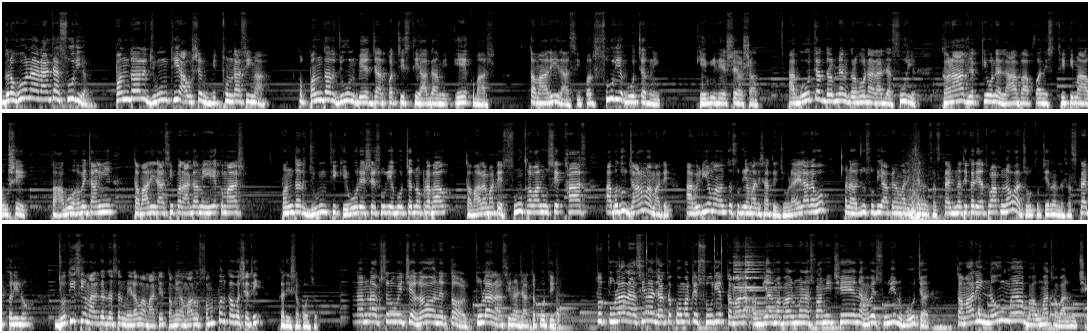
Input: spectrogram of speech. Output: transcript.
ગ્રહોના રાજા સૂર્ય પંદર જૂનથી આવશે મિથુન રાશિમાં. તો પંદર જૂન બે હજાર પચીસથી આગામી એક માસ તમારી રાશિ પર સૂર્ય ગોચરની કેવી રહેશે અસર? આ ગોચર દરમિયાન ગ્રહોના રાજા સૂર્ય ઘણા વ્યક્તિઓને લાભ આપવાની સ્થિતિમાં આવશે. તો આવો હવે જાણીએ તમારી રાશિ પર આગામી એક માસ પંદર જૂનથી કેવો રહેશે સૂર્ય ગોચરનો પ્રભાવ? તમારા માટે શું થવાનું છે ખાસ? આ બધું જાણવા માટે આ વિડીયોમાં અંત સુધી અમારી સાથે જોડાયેલા રહો અને હજુ સુધી આપે અમારી ચેનલ સબસ્ક્રાઇબ નથી કરી અથવા આપ નવા છો તો ચેનલને સબસ્ક્રાઇબ કરી લો. જ્યોતિષીય માર્ગદર્શન મેળવવા માટે તમે અમારો સંપર્ક અવશ્યથી કરી શકો છો. નામના અક્ષરો હોય છે ર અને તળ, તુલા રાશિના જાતકોથી. તો તુલા રાશિના જાતકો માટે સૂર્ય તમારા અગિયારમા ભાવમાં સ્વામી છે અને હવે સૂર્યનું ગોચર તમારી નવમા ભાવમાં થવાનું છે.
